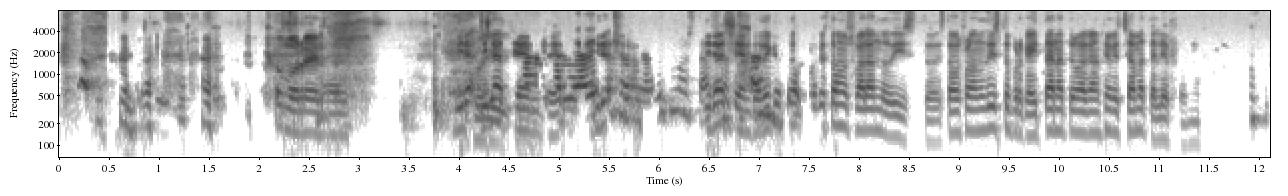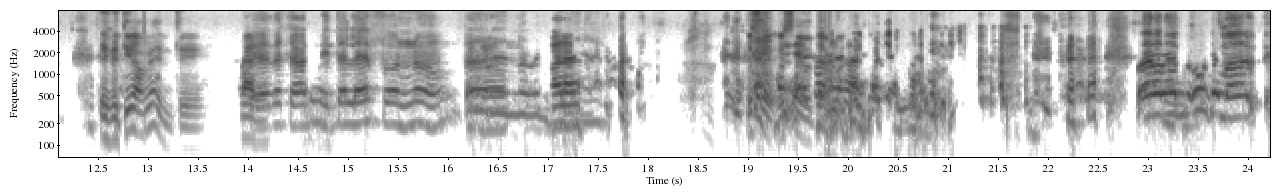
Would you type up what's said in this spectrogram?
Como ren. Eh, Mira, mira a A xente, mira, mira a xente, de que está, por que estamos falando disto? Estamos falando disto porque Aitana ten unha canción que se chama Teléfono. Voy Efectivamente. a Claro, dejar mi teléfono para no para... Ese, ese é o tema. para no llamarte.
